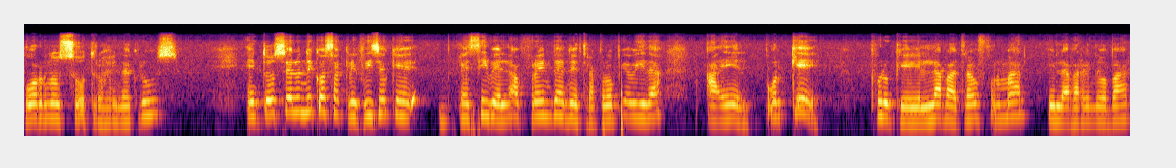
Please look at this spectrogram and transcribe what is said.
por nosotros en la cruz. Entonces el único sacrificio que recibe es la ofrenda de nuestra propia vida a Él. ¿Por qué? Porque Él la va a transformar, Él la va a renovar,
